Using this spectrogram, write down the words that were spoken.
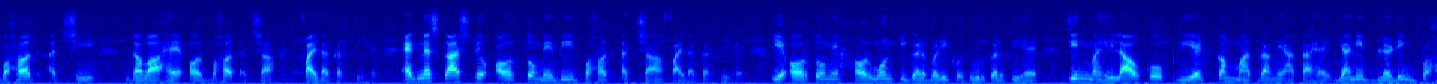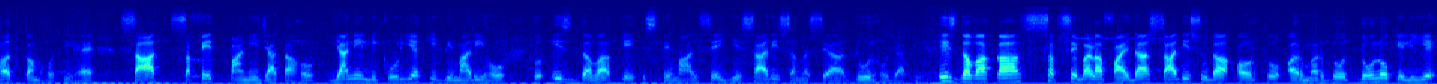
बहुत अच्छी दवा है और बहुत अच्छा फ़ायदा करती है। एग्नेस कास्ट औरतों में भी बहुत अच्छा फ़ायदा करती है। ये औरतों में हार्मोन की गड़बड़ी को दूर करती है, जिन महिलाओं को पीरियड कम मात्रा में आता है, यानी ब्लडिंग बहुत कम होती है, साथ सफ़ेद पानी जाता हो, यानी लिकोरिया की बीमारी हो तो इस दवा के इस्तेमाल से ये सारी समस्या दूर हो जाती है। इस दवा का सबसे बड़ा फ़ायदा शादीशुदा औरतों और मर्दों दोनों के लिए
